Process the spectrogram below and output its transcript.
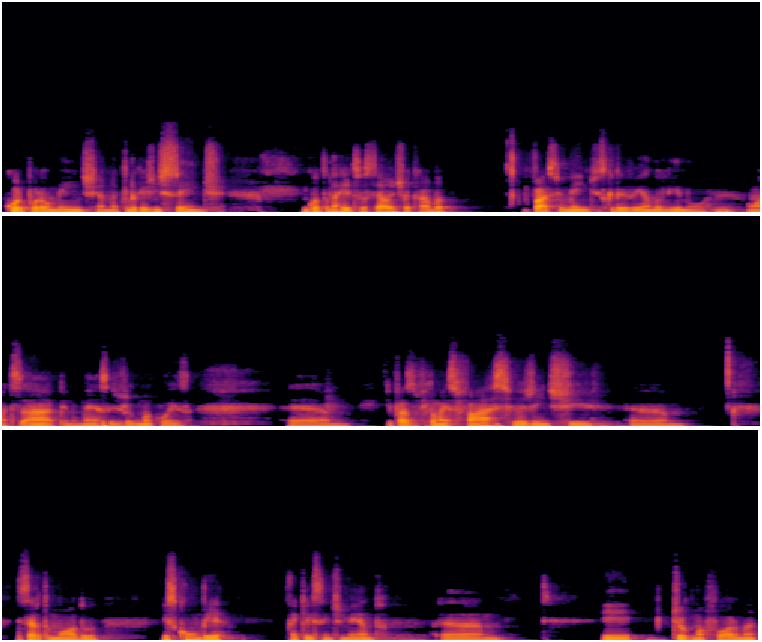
corporalmente naquilo que a gente sente. Enquanto na rede social a gente acaba facilmente escrevendo ali no, no WhatsApp, no Message, alguma coisa. É, e faz, fica mais fácil a gente, é, de certo modo, esconder aquele sentimento. É, e de alguma forma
